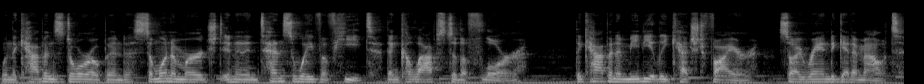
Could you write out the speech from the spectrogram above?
When the cabin's door opened, someone emerged in an intense wave of heat, then collapsed to the floor. The cabin immediately catched fire, so I ran to get him out.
